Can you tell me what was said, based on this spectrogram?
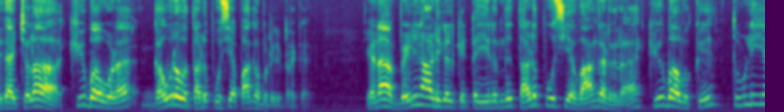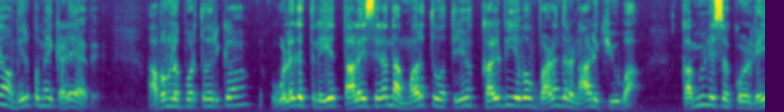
இது ஆக்சுவலாக கியூபாவோட கௌரவ தடுப்பூசியாக பார்க்கப்பட்டுக்கிட்டு இருக்கு. ஏன்னா வெளிநாடுகள் கிட்ட இருந்து தடுப்பூசியை வாங்குறதுல கியூபாவுக்கு துளியும் விருப்பமே கிடையாது. அவங்கள பொறுத்த வரைக்கும் உலகத்திலேயே தலை சிறந்த மருத்துவத்தையும் கல்வியவும் வழங்குற நாடு கியூபா. கம்யூனிச கொள்கை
